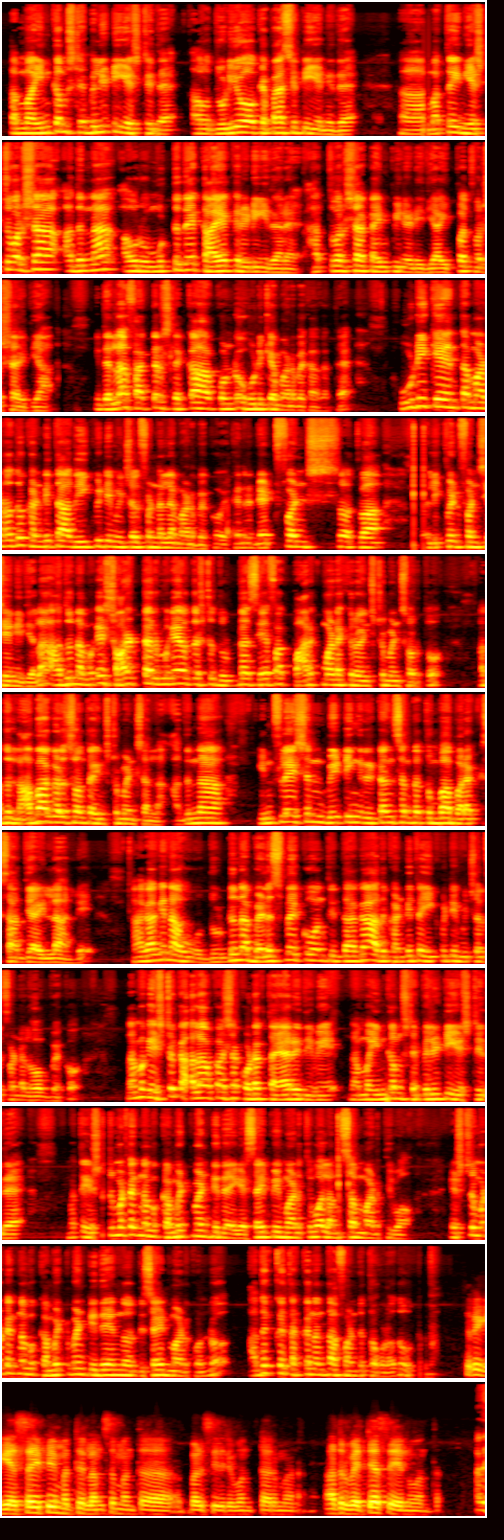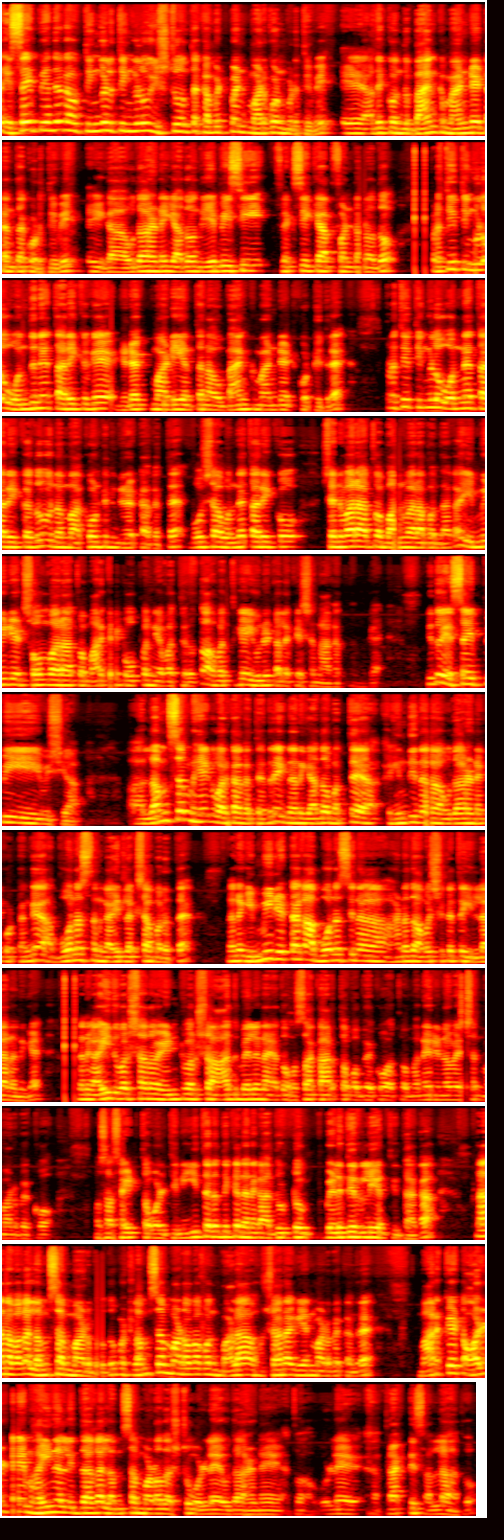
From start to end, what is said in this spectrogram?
ತಮ್ಮ ಇನ್ಕಮ್ ಸ್ಟೆಬಿಲಿಟಿ ಎಷ್ಟಿದೆ, ಅವ್ರು ದುಡಿಯೋ ಕೆಪಾಸಿಟಿ ಏನಿದೆ ಮತ್ತೆ ಇನ್ ಎಷ್ಟು ವರ್ಷ ಅದನ್ನ ಅವರು ಮುಟ್ಟದೆ ಕಾಯಕ್ಕೆ ರೆಡಿ ಇದ್ದಾರೆ ಹತ್ತು ವರ್ಷ ಟೈಮ್ ಪೀರಿಯಡ್ ಇದೆಯಾ? ಇಪ್ಪತ್ತು ವರ್ಷ ಇದೆಯಾ? ಇದೆಲ್ಲ ಫ್ಯಾಕ್ಟರ್ಸ್ ಲೆಕ್ಕ ಹಾಕೊಂಡು ಹೂಡಿಕೆ ಮಾಡ್ಬೇಕಾಗತ್ತೆ. ಹೂಡಿಕೆ ಅಂತ ಮಾಡೋದು ಖಂಡಿತ ಅದು ಈಕ್ವಿಟಿ ಮ್ಯೂಚುವಲ್ ಫಂಡ್ ಅಲ್ಲೇ ಮಾಡಬೇಕು. ಯಾಕಂದ್ರೆ ಡೆಟ್ ಫಂಡ್ಸ್ ಅಥವಾ ಲಿಕ್ವಿಡ್ ಫಂಡ್ಸ್ ಏನಿದೆಯಲ್ಲ, ಅದು ನಮಗೆ ಶಾರ್ಟ್ ಟರ್ಮ್ಗೆ ಒಂದಷ್ಟು ದುಡ್ಡನ್ನ ಸೇಫ್ ಆಗಿ ಪಾರ್ಕ್ ಮಾಡಕ್ಕಿರೋ ಇನ್ಸ್ಟ್ರೂಮೆಂಟ್ಸ್ ಹೊರತು ಅದು ಲಾಭ ಗಳಿಸುವಂತ ಇನ್ಸ್ಟ್ರೂಮೆಂಟ್ಸ್ ಅಲ್ಲ. ಅದನ್ನ ಇನ್ಫ್ಲೇಷನ್ ಬೀಟಿಂಗ್ ರಿಟರ್ನ್ಸ್ ಅಂತ ತುಂಬಾ ಬರಕ್ ಸಾಧ್ಯ ಇಲ್ಲ ಅಲ್ಲಿ. ಹಾಗಾಗಿ ನಾವು ದುಡ್ಡನ್ನ ಬೆಳೆಸಬೇಕು ಅಂತಿದ್ದಾಗ ಅದು ಖಂಡಿತ ಈಕ್ವಿಟಿ ಮ್ಯೂಚುವಲ್ ಫಂಡ್ ಅಲ್ಲಿ ಹೋಗ್ಬೇಕು. ನಮಗೆ ಎಷ್ಟು ಕಾಲಾವಕಾಶ ಕೊಡಕ್ ತಯಾರಿದೀವಿ ನಮ್ಮ ಇನ್ಕಮ್ ಸ್ಟೆಬಿಲಿಟಿ ಎಷ್ಟಿದೆ, ಮತ್ತೆ ಎಷ್ಟು ಮಟ್ಟಕ್ಕೆ ನಮಗೆ ಕಮಿಟ್ಮೆಂಟ್ ಇದೆ ಎಸ್ ಐ ಪಿ ಮಾಡ್ತೀವೋ ಲಂಸಮ್ ಮಾಡ್ತೀವೋ, ಎಷ್ಟು ಮಟ್ಟಕ್ಕೆ ನಮಗೆ ಕಮಿಟ್ಮೆಂಟ್ ಇದೆ ಅನ್ನೋ ಡಿಸೈಡ್ ಮಾಡ್ಕೊಂಡು ಅದಕ್ಕೆ ತಕ್ಕನಂತ ಫಂಡ್ ತಗೊಳ್ಳೋದು ಉತ್ತಮ. ಸರ್, ಈಗ ಎಸ್ ಐ ಪಿ ಮತ್ತೆ ಲಂಸಮ್ ಅಂತ ಬಳಸಿದ್ರಿ, ಒಂದ್ ಟರ್ಮ್ ಅದ್ರ ವ್ಯತ್ಯಾಸ ಏನು ಅಂತ? ಅದೇ ಎಸ್ ಐ ಪಿ ಅಂದ್ರೆ ನಾವು ತಿಂಗಳು ತಿಂಗಳು ಇಷ್ಟು ಅಂತ ಕಮಿಟ್ಮೆಂಟ್ ಮಾಡ್ಕೊಂಡು ಬಿಡ್ತೀವಿ ಅದಕ್ಕೊಂದು ಬ್ಯಾಂಕ್ ಮ್ಯಾಂಡೇಟ್ ಅಂತ ಕೊಡ್ತೀವಿ. ಈಗ ಉದಾಹರಣೆಗೆ ಯಾವುದೋ ಒಂದು A B C flexi cap fund ಅನ್ನೋದು ಪ್ರತಿ ತಿಂಗಳು ಒಂದನೇ ತಾರೀಕಿಗೆ ಡಿಡಕ್ಟ್ ಮಾಡಿ ಅಂತ ನಾವು ಬ್ಯಾಂಕ್ ಮ್ಯಾಂಡೇಟ್ ಕೊಟ್ಟಿದ್ರೆ ಪ್ರತಿ ತಿಂಗಳು ಒಂದನೇ ತಾರೀಕದು ನಮ್ಮ ಅಕೌಂಟಿಂದ ಡಿಡಕ್ಟ್ ಆಗುತ್ತೆ. ಬಹುಶಃ ಒಂದನೇ ತಾರೀಕು ಶನಿವಾರ ಅಥವಾ ಭಾನುವಾರ ಬಂದಾಗ ಇಮಿಡಿಯೇಟ್ ಸೋಮವಾರ ಅಥವಾ ಮಾರ್ಕೆಟ್ ಓಪನ್ ಯಾವತ್ತಿರುತ್ತೋ ಅವತ್ತಿಗೆ ಯೂನಿಟ್ ಅಲೋಕೇಶನ್ ಆಗುತ್ತೆ ನಮಗೆ. ಇದು ಎಸ್ ಐ ಪಿ ವಿಷಯ. ಲಂಸಮ್ ಹೇಗೆ ವರ್ಕ್ ಆಗುತ್ತೆ ಅಂದ್ರೆ, ಈಗ ನನಗೆ ಯಾವ್ದೋ ಮತ್ತೆ ಹಿಂದಿನ ಉದಾಹರಣೆ ಕೊಟ್ಟಂಗೆ ಆ ಬೋನಸ್ ನನಗೆ ಐದು ಲಕ್ಷ ಬರುತ್ತೆ. ನನಗೆ ಇಮಿಡಿಯೇಟ್ ಆಗಿ ಆ ಬೋನಸ್ಸಿನ ಹಣದ ಅವಶ್ಯಕತೆ ಇಲ್ಲ ನನಗೆ. ನನಗೆ ಐದು ವರ್ಷನೋ ಎಂಟು ವರ್ಷ ಆದ್ಮೇಲೆ ನಾ ಯಾವ್ದೋ ಹೊಸ ಕಾರ್ ತಗೋಬೇಕು ಅಥವಾ ಮನೆ ರಿನೋವೇಷನ್ ಮಾಡಬೇಕು, ಹೊಸ ಸೈಟ್ ತಗೊಳ್ತೀನಿ, ಈ ತರದಕ್ಕೆ ನನಗೆ ಆ ದುಡ್ಡು ಬೆಳೆದಿರ್ಲಿ ಅಂತಿದ್ದಾಗ ನಾನು ಅವಾಗ ಲಂಸಮ್ ಮಾಡಬಹುದು ಬಟ್ ಲಂಸಮ್ ಮಾಡೋವಾಗ ಒಂದು ಬಹಳ ಹುಷಾರಾಗಿ ಏನ್ ಮಾಡ್ಬೇಕಂದ್ರೆ ಮಾರ್ಕೆಟ್ ಆಲ್ ಟೈಮ್ ಹೈನಲ್ಲಿ ಇದ್ದಾಗ ಲಂಸಮ್ ಮಾಡೋದು ಅಷ್ಟು ಒಳ್ಳೆ ಉದಾಹರಣೆ ಅಥವಾ ಒಳ್ಳೆ ಪ್ರಾಕ್ಟೀಸ್ ಅಲ್ಲ ಅದು.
